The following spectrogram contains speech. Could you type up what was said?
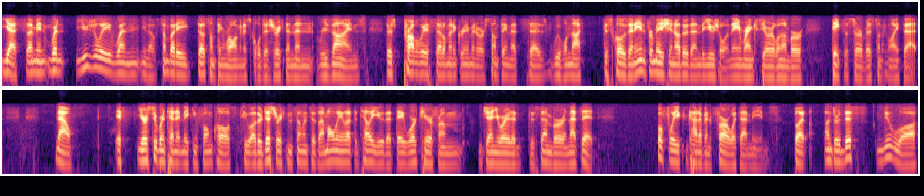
Yes, I mean when usually when you know somebody does something wrong in a school district and then resigns, there's probably a settlement agreement or something that says we will not disclose any information other than the usual name, rank, serial number, dates of service, something like that. Now, if you're a superintendent making phone calls to other districts and someone says, "I'm only allowed to tell you that they worked here from January to December and that's it," hopefully you can kind of infer what that means. But under this new law,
